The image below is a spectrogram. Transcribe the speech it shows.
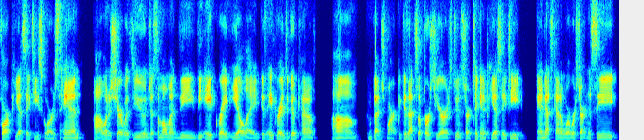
for our PSAT scores, and I want to share with you in just a moment the the eighth grade ELA because eighth grade is a good kind of um, benchmark because that's the first year our students start taking a PSAT, and that's kind of where we're starting to see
